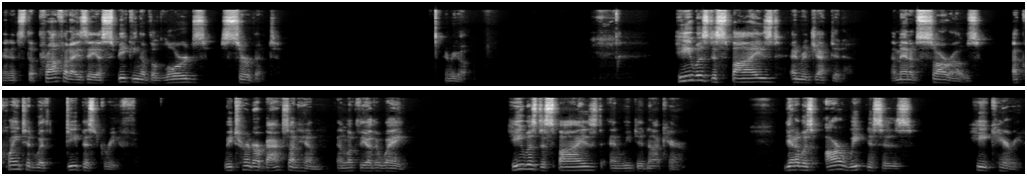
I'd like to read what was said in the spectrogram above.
And it's the prophet Isaiah speaking of the Lord's servant. Here we go. He was despised and rejected, a man of sorrows, acquainted with deepest grief. We turned our backs on him and looked the other way. He was despised and we did not care. Yet it was our weaknesses he carried.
